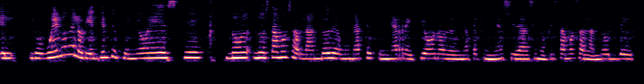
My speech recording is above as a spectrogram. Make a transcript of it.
el, lo bueno del Oriente Antioqueño es que no, no, estamos hablando de una pequeña región o de una pequeña ciudad, sino que estamos hablando de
